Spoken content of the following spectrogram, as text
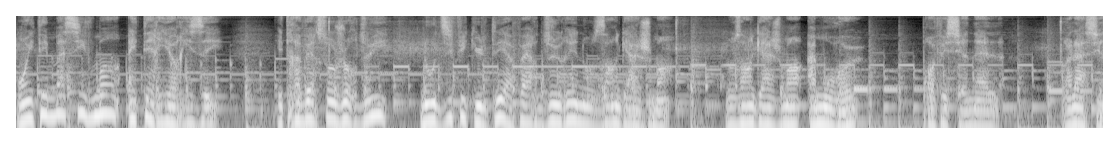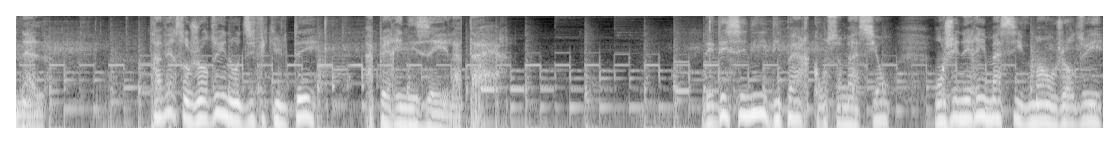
ont été massivement intériorisés et traversent aujourd'hui nos difficultés à faire durer nos engagements, nos engagements amoureux, professionnels, relationnels. Traversent aujourd'hui nos difficultés à pérenniser la Terre. Des décennies d'hyperconsommation ont généré massivement aujourd'hui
